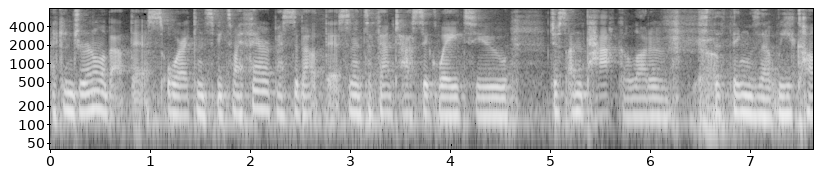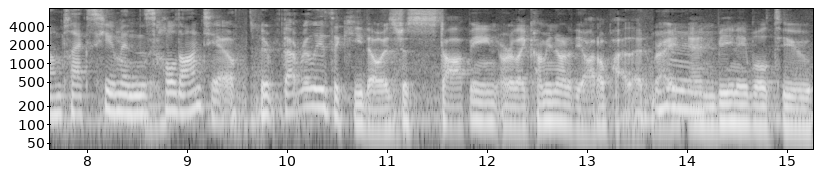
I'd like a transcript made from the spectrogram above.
I can journal about this, or I can speak to my therapist about this, and it's a fantastic way to just unpack a lot of Yeah. the things that we complex humans hold on to. That really is the key, though, is just stopping or like coming out of the autopilot, right? Mm-hmm. And being able to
